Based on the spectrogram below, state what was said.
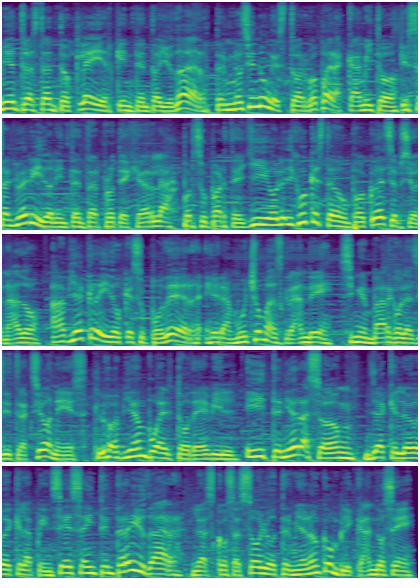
Mientras tanto, Claire, que intentó ayudar, terminó siendo un estorbo para Kamito, que salió herido al intentar protegerla. Por su parte, Gio le dijo que estaba un poco decepcionado. Había creído que su poder era mucho más grande. Sin embargo, las distracciones lo habían vuelto débil. Y tenía razón, ya que luego de que la princesa intentara ayudar, las cosas solo terminaron complicándose,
